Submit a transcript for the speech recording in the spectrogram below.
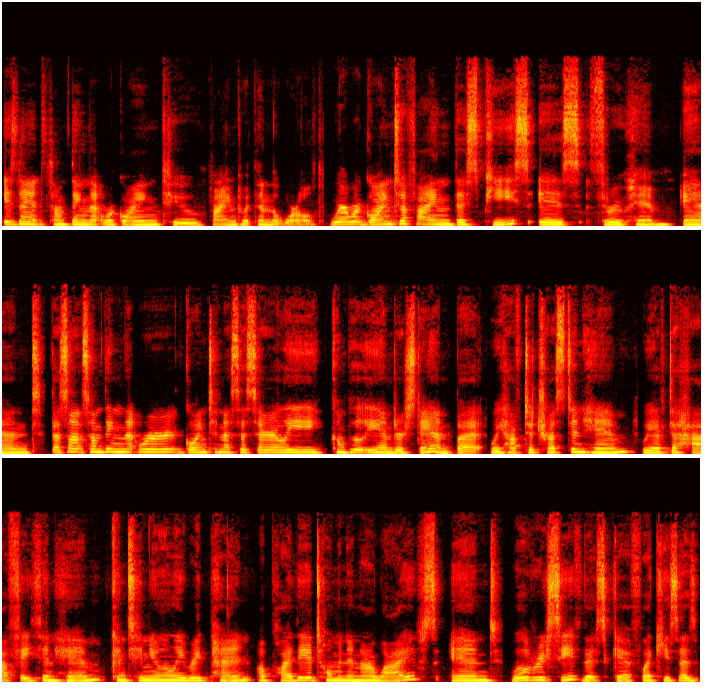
isn't something that we're going to find within the world. Where we're going to find this peace is through Him. And that's not something that we're going to necessarily completely understand, but we have to trust in Him. We have to have faith in Him, continually repent, apply the atonement in our lives, and we'll receive this gift. Like He says,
